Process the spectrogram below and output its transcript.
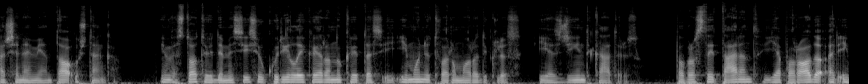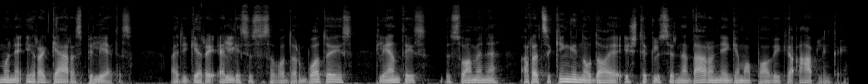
ar šiandien vien to užtenka? Investuotojų dėmesys jau kurį laiką yra nukreiptas į įmonių tvarumo rodiklius - ESG indikatorius. Paprastai tariant, jie parodo, ar įmonė yra geras pilietis ar ji gerai elgesi su savo darbuotojais, klientais, visuomenė, ar atsakingai naudoja išteklius ir nedaro neigiamo poveikio aplinkai.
